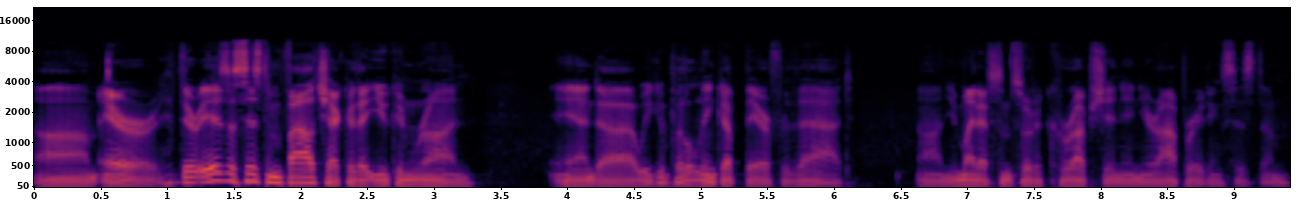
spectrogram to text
um, error. There is a system file checker that you can run, and uh, we can put a link up there for that. Um, you might have some sort of corruption in your operating system.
